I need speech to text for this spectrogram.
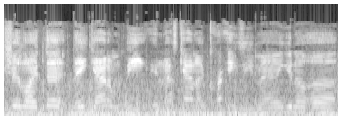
Shit like that. They got them beat, and that's kind of crazy, man. You know, uh,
